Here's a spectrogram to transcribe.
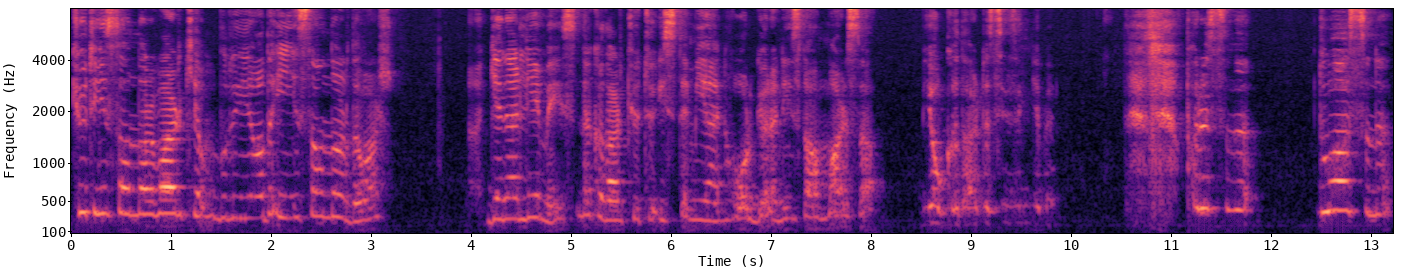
Kötü insanlar varken bu dünyada iyi insanlar da var. genelleyemeyiz. Ne kadar kötü istemeyen, hor gören insan varsa bir o kadar da sizin gibi. Parasını, duasını,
